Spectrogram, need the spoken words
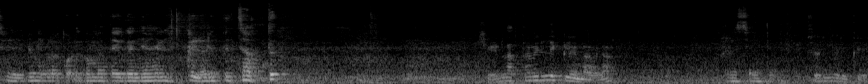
ഷെയ്ഡും കൂടെ കൊടുക്കുമ്പോഴത്തേക്ക് ഞാൻ ഇക്കിളെടുത്ത് ചത്ത്. ഷെയ്ഡിൽ അത്ര വലിയ ഇക്കിളി ഉണ്ടാവില്ല. ചെറിയൊരു ഇക്കിളി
